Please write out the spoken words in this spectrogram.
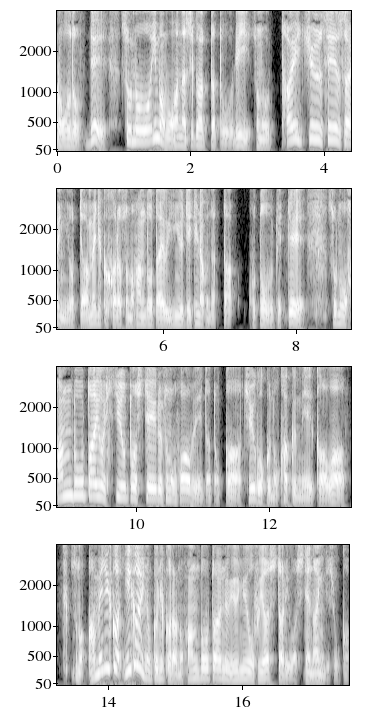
るほど。で、その、今もお話があった通り、その、対中制裁によってアメリカからその半導体を輸入できなくなったことを受けて、その半導体を必要としているそのファーウェイだとか、中国の各メーカーは、そのアメリカ以外の国からの半導体の輸入を増やしたりはしてないんでしょうか？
